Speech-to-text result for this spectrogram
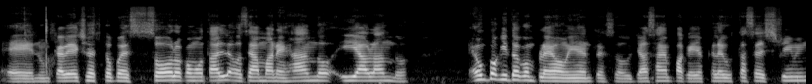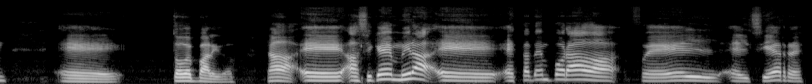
eh, nunca había hecho esto pues solo como tal, o sea, manejando y hablando. Es un poquito complejo, mi gente, so, ya saben, para aquellos que les gusta hacer streaming, eh, todo es válido. Nada, eh, así que mira, eh, esta temporada fue el, cierre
